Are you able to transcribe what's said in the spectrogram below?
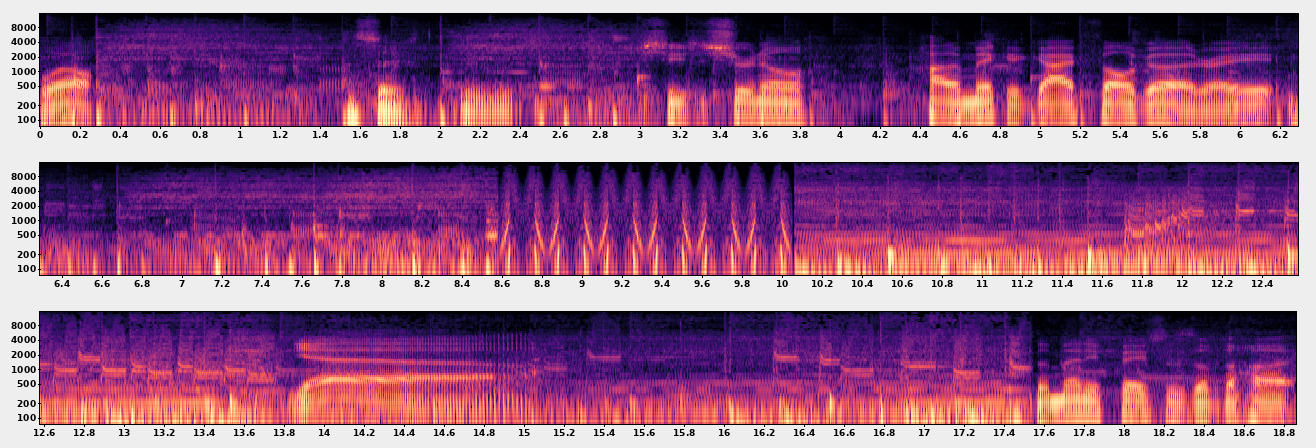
Well, let's see. She sure know how to make a guy feel good, right? Yeah. The many faces of the hut.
